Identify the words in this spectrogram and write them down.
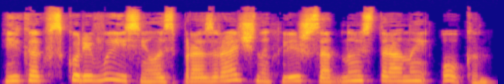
и, как вскоре выяснилось, прозрачных лишь с одной стороны окон.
